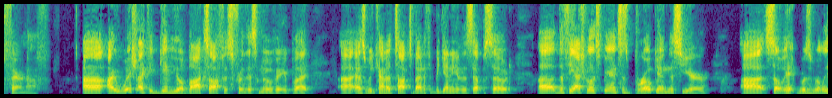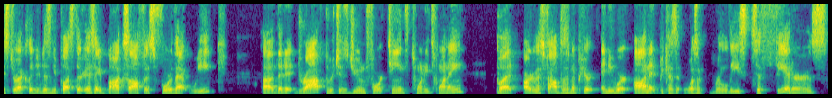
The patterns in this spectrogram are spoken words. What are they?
Fair enough. Uh, I wish I could give you a box office for this movie, but uh, as we kind of talked about at the beginning of this episode, uh, the theatrical experience is broken this year. Uh, so it was released directly to Disney Plus. There is a box office for that week uh, that it dropped, which is June 14th, 2020. But Artemis Fowl doesn't appear anywhere on it because it wasn't released to theaters.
